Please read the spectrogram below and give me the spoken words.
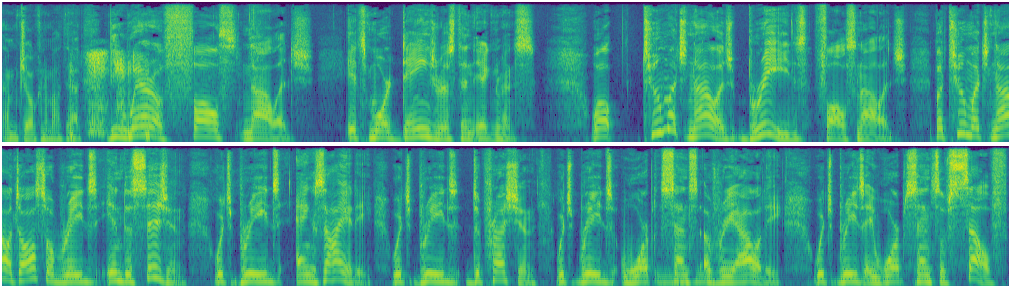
I'm joking about that. Beware of false knowledge. It's more dangerous than ignorance. Well, too much knowledge breeds false knowledge, but too much knowledge also breeds indecision, which breeds anxiety, which breeds depression, which breeds warped sense of reality, which breeds a warped sense of self,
